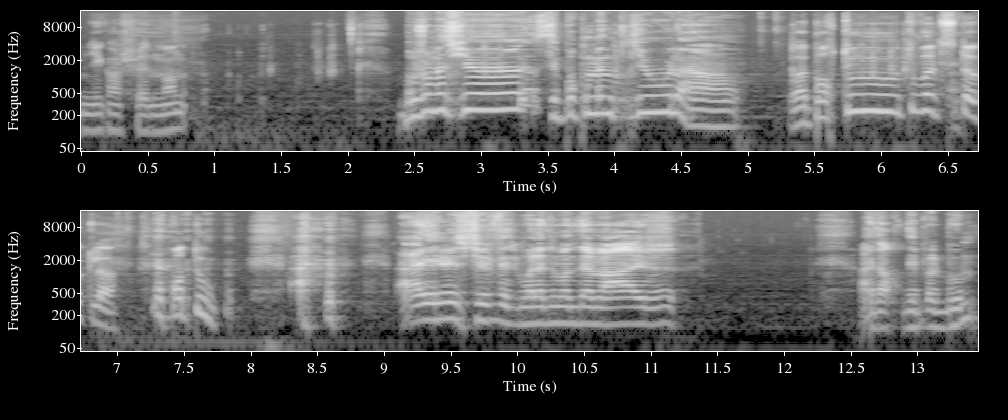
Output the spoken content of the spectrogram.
me dis quand je fais la demande. Bonjour monsieur, c'est pour combien de trious là Ouais, pour tout, tout votre stock là. Je prends tout. Allez monsieur, faites-moi la demande d'amarrage. Attends, déploie le boom.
